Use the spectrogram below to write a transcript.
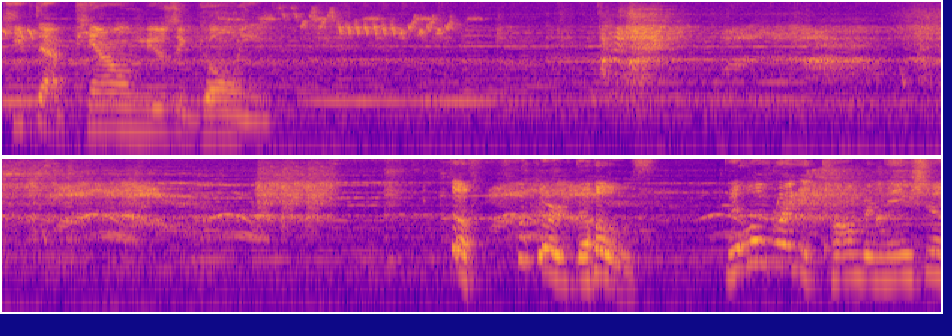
Keep that piano music going. What the fuck are those? They look like a combination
